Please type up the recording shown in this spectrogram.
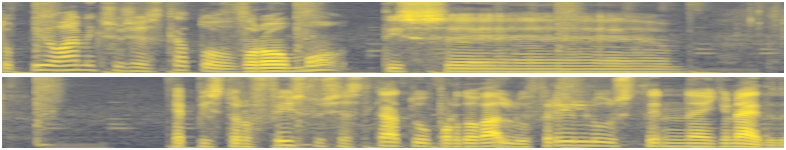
το οποίο άνοιξε ουσιαστικά το δρόμο της ε, επιστροφής του ουσιαστικά του Πορτογάλου θρύλου στην ε, United.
